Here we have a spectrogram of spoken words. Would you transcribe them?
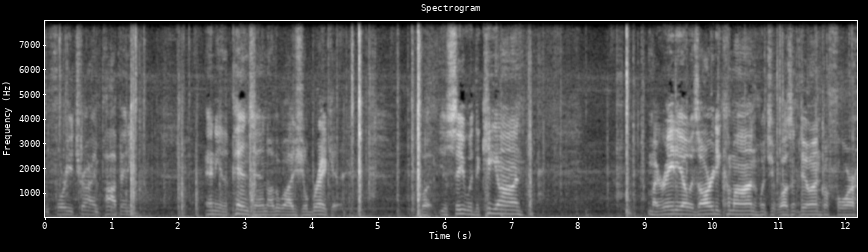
before you try and pop any any of the pins in otherwise you'll break it. But you'll see with the key on my radio has already come on which it wasn't doing before.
